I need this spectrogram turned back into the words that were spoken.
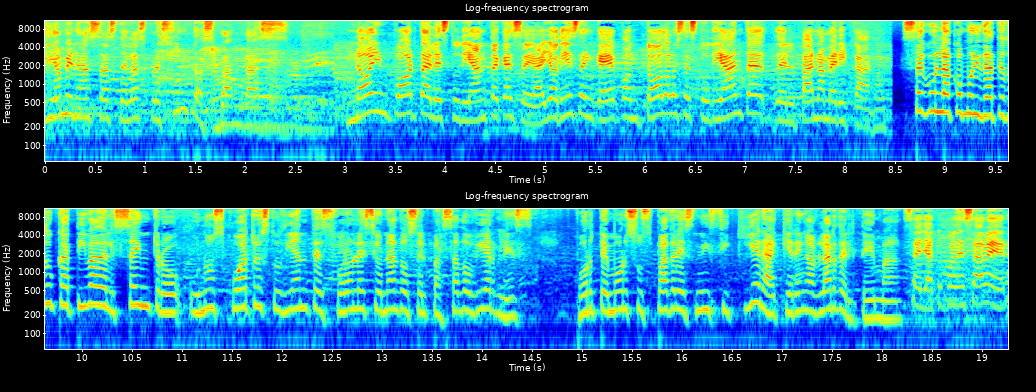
y amenazas de las presuntas bandas. No importa el estudiante que sea, ellos dicen que es con todos los estudiantes del Panamericano. Según la comunidad educativa del centro, unos cuatro estudiantes fueron lesionados el pasado viernes. Por temor, sus padres ni siquiera quieren hablar del tema. O sea, ya tú puedes saber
